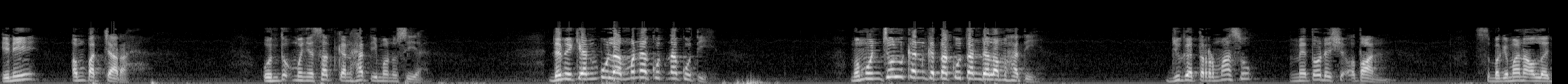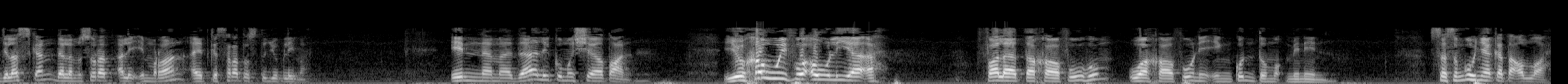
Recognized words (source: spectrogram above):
Ini empat cara untuk menyesatkan hati manusia. Demikian pula menakut-nakuti. Memunculkan ketakutan dalam hati. Juga termasuk metode syaitan. Sebagaimana Allah jelaskan dalam surat Ali Imran ayat ke-175. Innama dhalikum syaitan. Yukhawwifu awliya'ah. Fala takhafuhum wa khafuni in kuntum mu'minin. Sesungguhnya kata Allah,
